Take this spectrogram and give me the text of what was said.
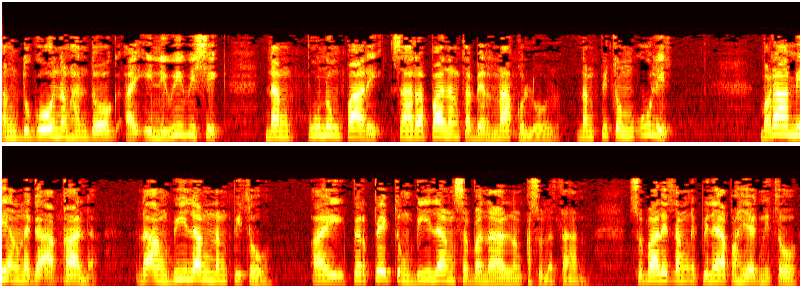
Ang dugo ng handog ay iniwiwisik ng punong pari sa harapan ng tabernakulo ng pitong ulit. Marami ang nagaakala na ang bilang ng pito ay perpektong bilang sa banal ng kasulatan. Subalit ang ipinapahayag nito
